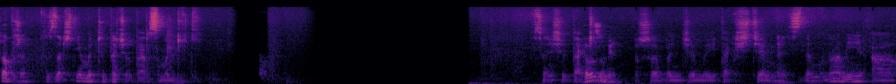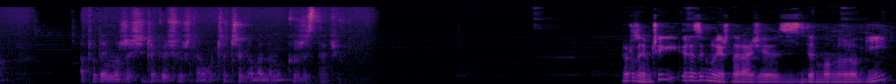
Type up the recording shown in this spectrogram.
Dobrze, to zaczniemy czytać od Ars Magiki. W sensie takim, Rozumiem. że będziemy i tak ściemniać z demonami, a, a tutaj może się czegoś już nauczę, czego będę mógł korzystać. Rozumiem, czyli rezygnujesz na razie z demonologii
